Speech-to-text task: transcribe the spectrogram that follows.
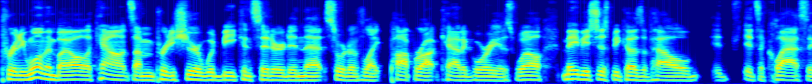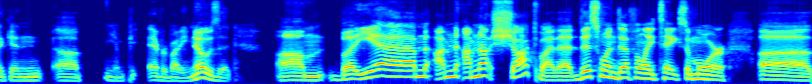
Pretty Woman by all accounts I'm pretty sure would be considered in that sort of like pop rock category as well maybe it's just because of how it, it's a classic and uh you know everybody knows it um, but yeah, I'm I'm I'm not shocked by that. This one definitely takes a more uh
